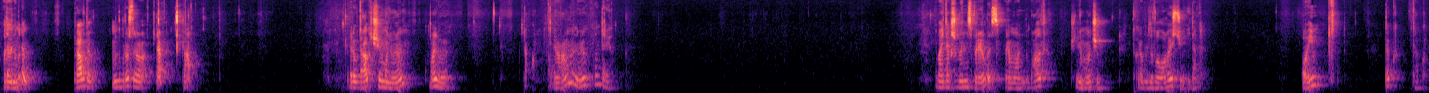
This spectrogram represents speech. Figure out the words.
Правда, правда, ну просто так, так. Треба так, що мене, малюю. Так, я малюю контент. Має, що він збереться, прямо малювати, чи не можу. Треба головою сюди. Ой, так, так.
